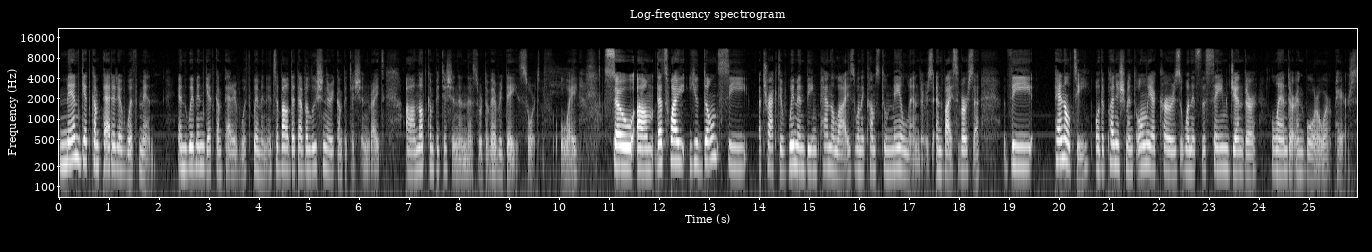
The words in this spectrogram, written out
men get competitive with men and women get competitive with women. It's about that evolutionary competition, right? Uh, not competition in the sort of everyday sort of way. So um, that's why you don't see attractive women being penalized when it comes to male lenders and vice versa. The penalty or the punishment only occurs when it's the same gender lender and borrower pairs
